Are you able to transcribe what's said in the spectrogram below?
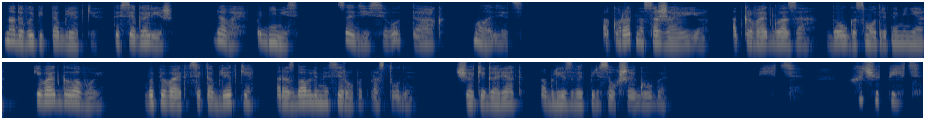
Надо выпить таблетки. Ты вся горишь. Давай, поднимись. Садись. Вот так. Молодец». Аккуратно сажаю ее. Открывает глаза, долго смотрит на меня, кивает головой. Выпивает все таблетки, разбавленный сироп от простуды. Щеки горят, облизывает пересохшие губы. «Пить. Хочу пить.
